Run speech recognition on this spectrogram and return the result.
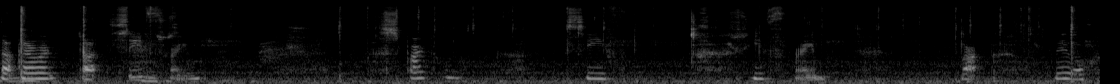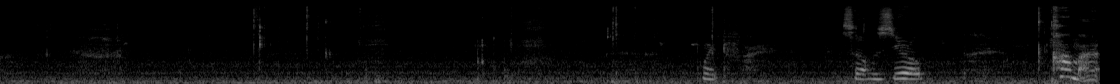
dot parent dot C frame sparkle C C frame dot zero point five. So zero comma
